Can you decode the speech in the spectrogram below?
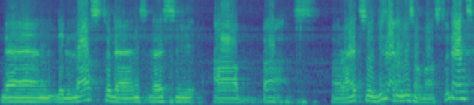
Then the last student let's see abbas. All right so these are the names of our students.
